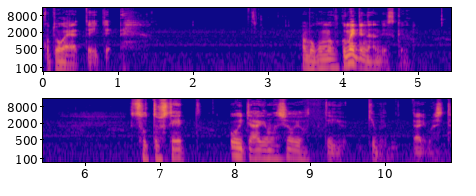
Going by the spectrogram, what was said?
ことがやっていて、まあ、僕も含めてなんですけどそっとしておいてあげましょうよっていう気分になりました。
